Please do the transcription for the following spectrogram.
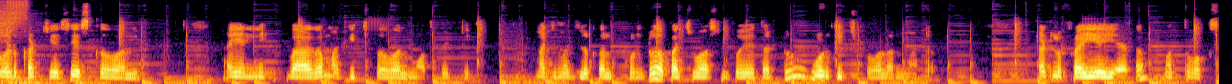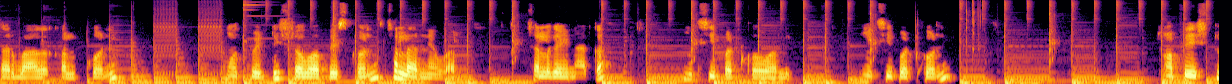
కూడా కట్ చేసి వేసుకోవాలి. అవన్నీ బాగా మగ్గించుకోవాలి మూత పెట్టి. మధ్య మధ్యలో కలుపుకుంటూ ఆ పచ్చివాసన పోయేటట్టు ఉడికించుకోవాలన్నమాట. అట్లా ఫ్రై అయ్యాక మొత్తం ఒకసారి బాగా కలుపుకొని మూత పెట్టి స్టవ్ ఆపేసుకొని చల్లారనివ్వాలి. చల్లగైనాక మిక్సీ పట్టుకోవాలి. మిక్సీ పట్టుకొని ఆ పేస్ట్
